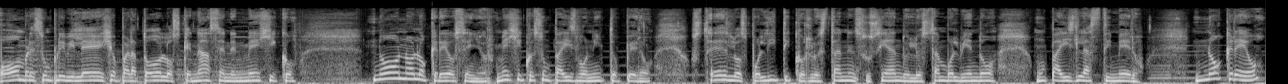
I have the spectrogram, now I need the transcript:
hombre, es un privilegio para todos los que nacen en México. No, no lo creo, señor. México es un país bonito, pero ustedes los políticos lo están ensuciando y lo están volviendo un país lastimero. No creo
